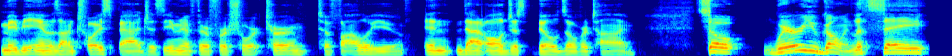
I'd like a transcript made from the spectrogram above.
Maybe Amazon choice badges even if they're for short term to follow you and that all just builds over time. So, where are you going? Let's say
